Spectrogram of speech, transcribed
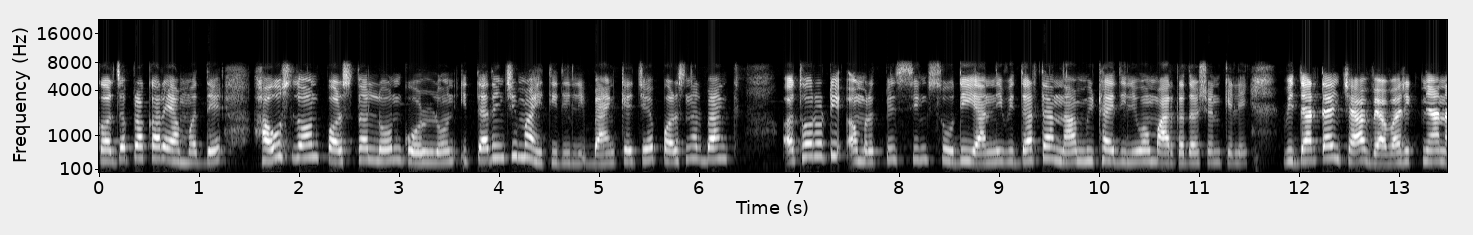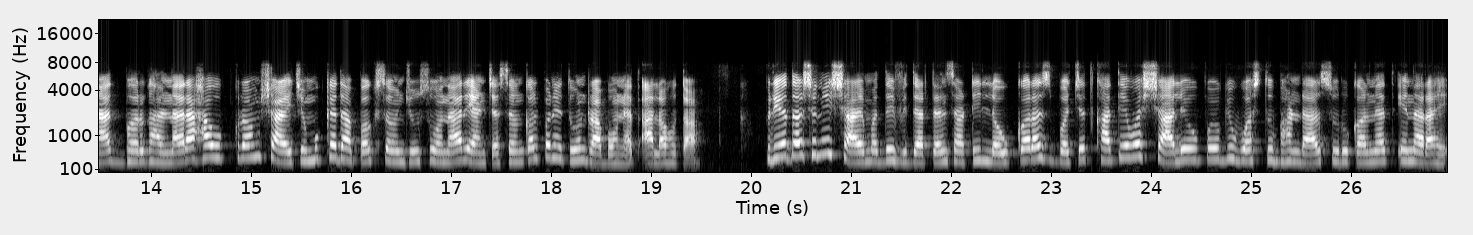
कर्ज प्रकार यामध्ये house loan personal loan gold loan इत्यादींची माहिती दिली. बँकेचे personal bank authority Amarpreet Singh Sodhi यांनी विद्यार्थ्यांना मिठाई दिली व मार्गदर्शन केले. विद्यार्थ्यांच्या व्यावहारिक ज्ञानात भर घालणारा हा उपक्रम शाळेचे मुख्याध्यापक संजीव सोनार यांच्या संकल्पनेतून राबवण्यात आला होता. प्रियदर्शनी शाळेमध्ये विद्यार्थ्यांसाठी लवकरच बचत खाते व शालेय उपयोगी वस्तू भांडार सुरू करण्यात येणार आहे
